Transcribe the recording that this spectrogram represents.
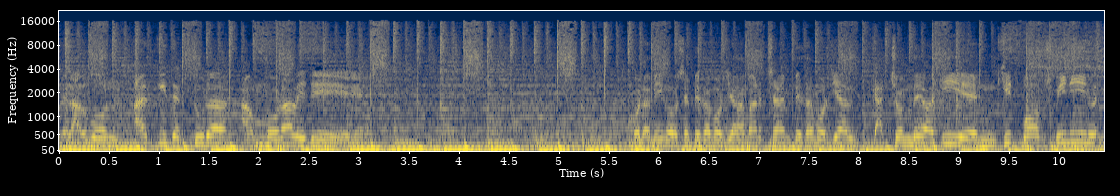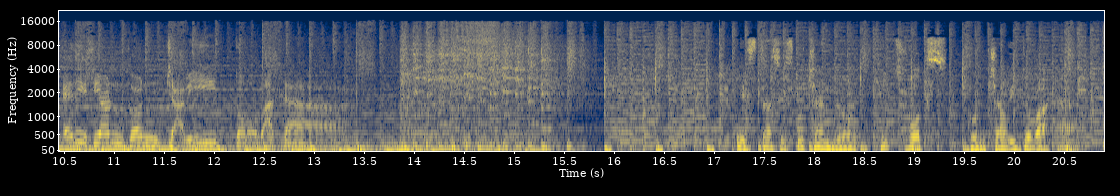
del álbum Arquitectura and Morality. Bueno amigos, empezamos ya la marcha, empezamos ya el cachondeo aquí en Hitbox Vinyl Edition con Xavi Tobaca. Estás escuchando Hitbox con Xavi Tobaja.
